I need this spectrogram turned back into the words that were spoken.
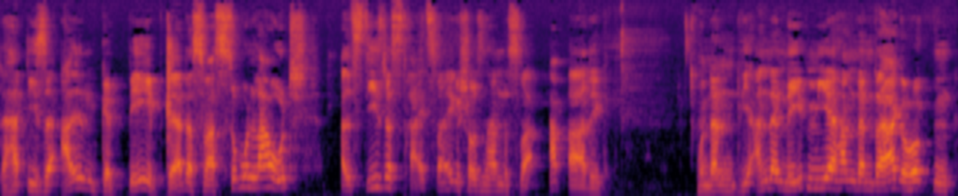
da hat diese Alm gebebt, ja, das war so laut, als die das 3-2 geschossen haben, das war abartig. Und dann die anderen neben mir haben dann da gehockt und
